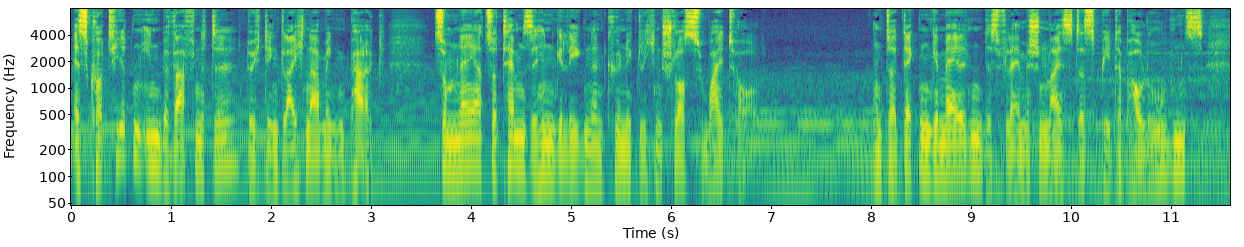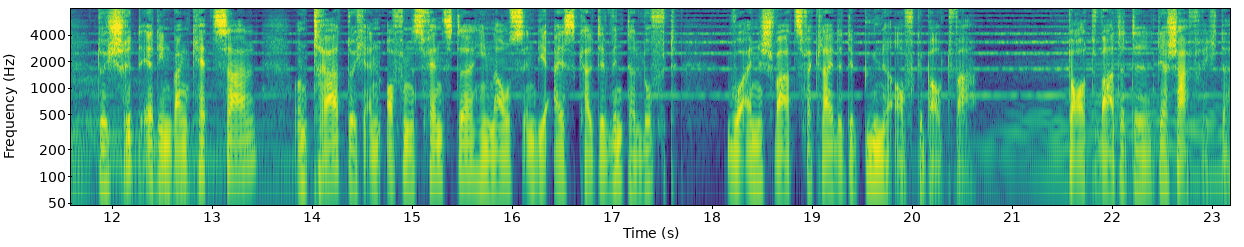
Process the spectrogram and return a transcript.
eskortierten ihn Bewaffnete durch den gleichnamigen Park zum näher zur Themse hingelegenen königlichen Schloss Whitehall. Unter Deckengemälden des flämischen Meisters Peter Paul Rubens durchschritt er den Bankettsaal und trat durch ein offenes Fenster hinaus in die eiskalte Winterluft, wo eine schwarz verkleidete Bühne aufgebaut war. Dort wartete der Scharfrichter.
